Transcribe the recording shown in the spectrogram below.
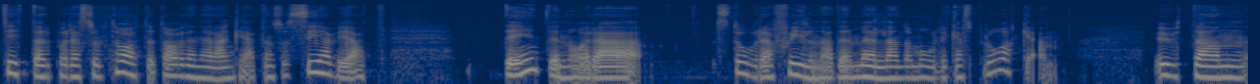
tittar på resultatet av den här enkäten så ser vi att det är inte några stora skillnader mellan de olika språken utan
